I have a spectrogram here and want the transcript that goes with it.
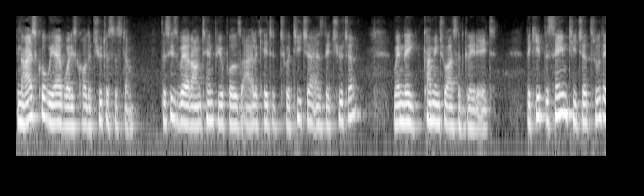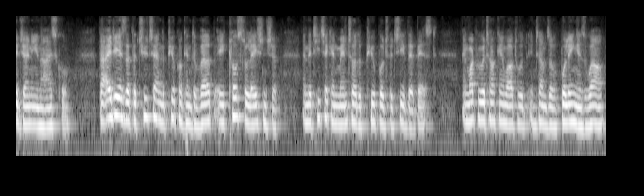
In the high school, we have what is called a tutor system. This is where around 10 pupils are allocated to a teacher as their tutor when they come into us at grade 8. They keep the same teacher through their journey in high school. The idea is that the tutor and the pupil can develop a close relationship and the teacher can mentor the pupil to achieve their best. And what we were talking about with, in terms of bullying as well,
